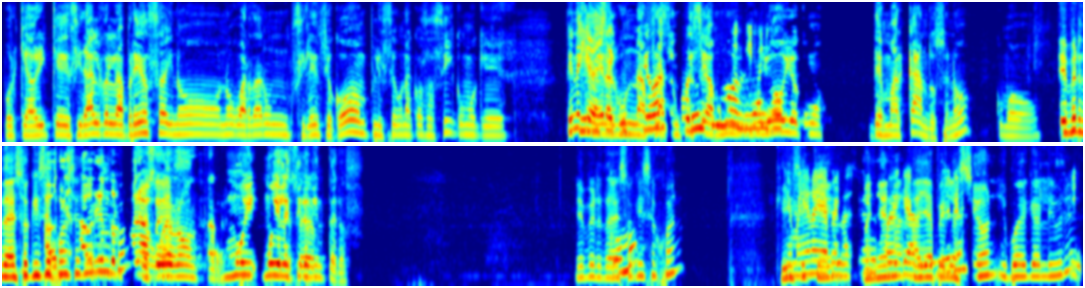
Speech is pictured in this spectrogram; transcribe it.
Porque habría que decir algo en la prensa y no, no guardar un silencio cómplice, una cosa así, como que... Tiene que haber alguna frase, por aunque sea muy, muy obvio, como desmarcándose, ¿no? Como Es verdad, eso que dice abri- Juan abriendo el paraguas, muy, muy el estilo Quinteros. ¿Es verdad eso que dice Juan? Que mañana hay apelación y puede mañana quedar hay libre. apelación y puede quedar libre. Sí.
